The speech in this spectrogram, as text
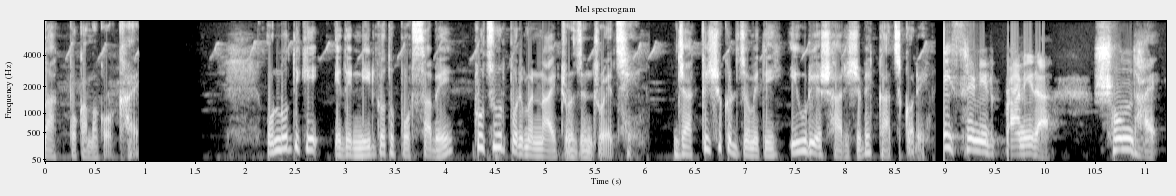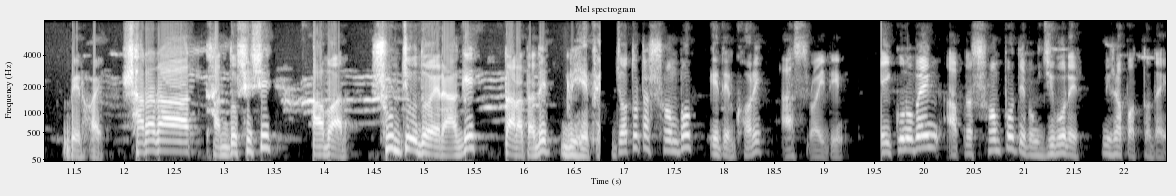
লাখ পোকামাকড় খায়। অন্যদিকে এদের নির্গত প্রস্রাবে প্রচুর পরিমাণ নাইট্রোজেন রয়েছে। যা কৃষকের জমিতে ইউরিয়া সার হিসেবে কাজ করে। এই শ্রেণির প্রাণীরা সন্ধ্যায় বের হয়। সারা রাত খাদ্য শেষে আবার সূর্য উদয়ের আগে তারা তাদের গৃহে ফেলে যতটা সম্ভব এদের ঘরে আশ্রয় দিন। এই কোনো ব্যাংক আপনার সম্পদ এবং জীবনের নিরাপত্তা দেয়।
